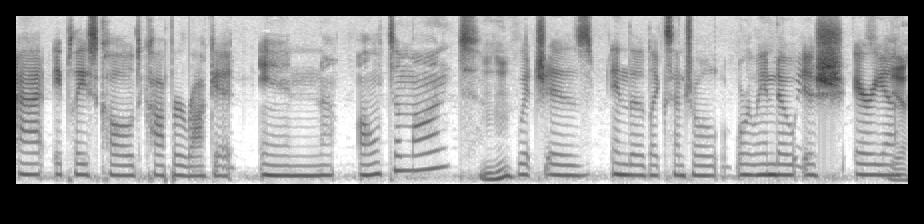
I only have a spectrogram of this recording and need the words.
at a place called Copper Rocket in Altamont, hmm which is in the like central Orlando-ish area.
